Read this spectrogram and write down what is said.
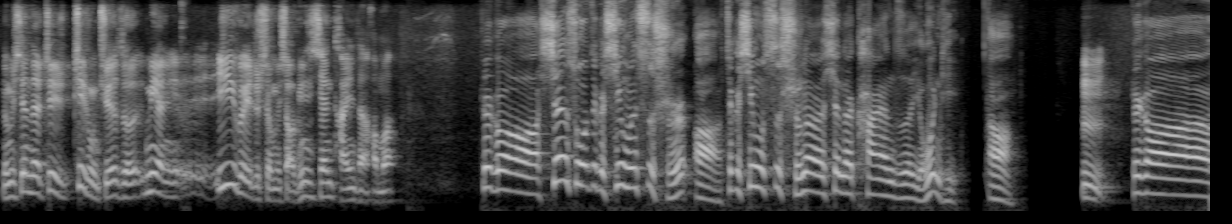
那么现在这这种抉择面临意味着什么？小平先谈一谈好吗？这个先说这个新闻事实啊，这个新闻事实呢，现在看样子有问题啊。嗯，这个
